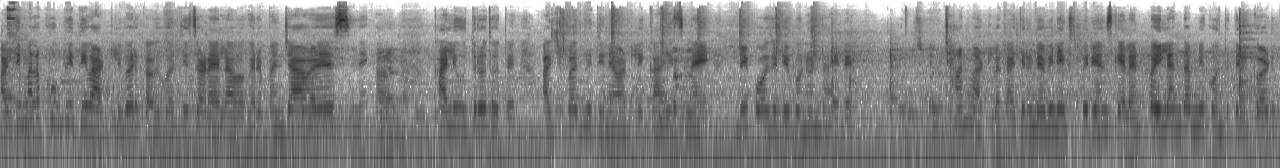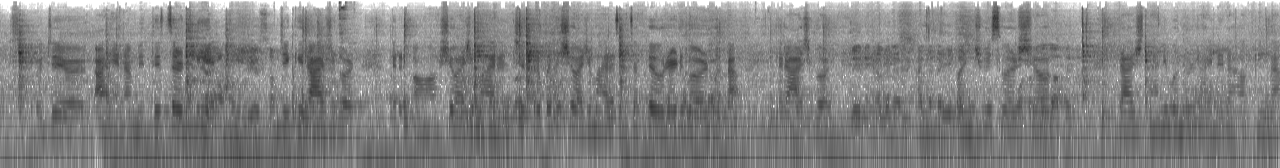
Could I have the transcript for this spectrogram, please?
आधी मला खूप भीती वाटली बरं का वरती चढायला वगैरे. पण ज्यावेळेस नाही का खाली उतरत होते अजिबात भीती नाही वाटली काहीच नाही. बी पॉझिटिव्ह बनून राहिले. छान वाटलं काहीतरी नवीन एक्सपिरियन्स केला. आणि पहिल्यांदा मी कोणतं तरी गड जे आहे ना मी ते चढली आहे जे की राजगड. तर शिवाजी महाराज छत्रपती शिवाजी महाराजांचा फेवरेट गड होता राजगड. पंचवीस वर्ष राजधानी बनून राहिलेला हा किल्ला.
